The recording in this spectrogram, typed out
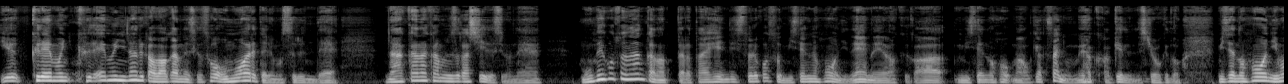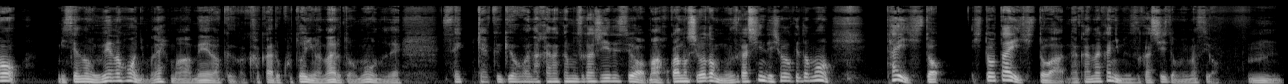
いうクレームに、クレームになるかわかんないですけど、そう思われたりもするんで、なかなか難しいですよね。揉め事なんかなったら大変です。それこそ店の方にね、迷惑が、店の方、まあお客さんにも迷惑かけるんでしょうけど、店の方にも店の上の方にもね、まあ迷惑がかかることにはなると思うので、接客業はなかなか難しいですよ。まあ他の仕事も難しいんでしょうけども、対人、人対人はなかなかに難しいと思いますよ。うん。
